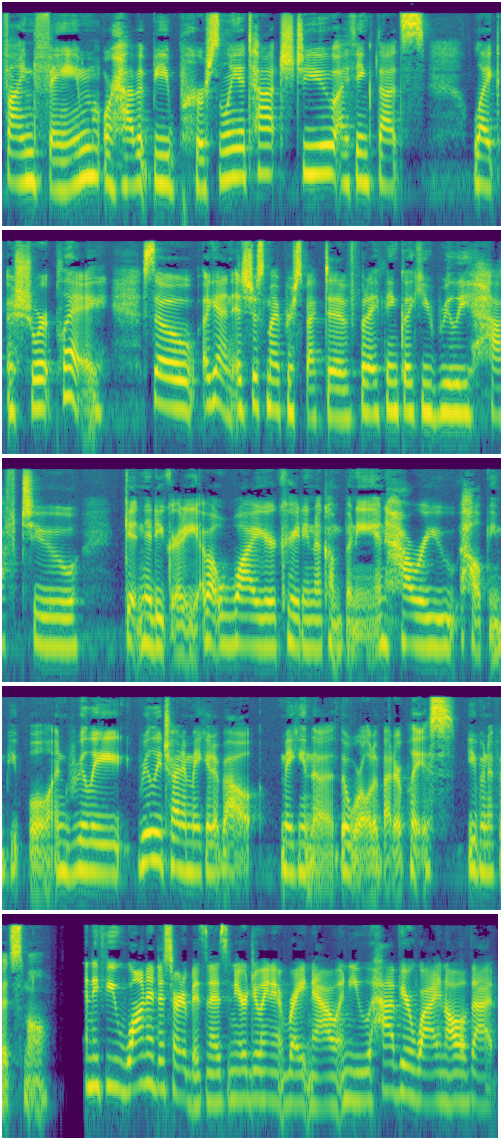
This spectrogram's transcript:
find fame or have it be personally attached to you, I think that's like a short play. So again, it's just my perspective, but I think like you really have to get nitty gritty about why you're creating a company and how are you helping people and really, really try to make it about making the, the world a better place, even if it's small. And if you wanted to start a business and you're doing it right now and you have your why and all of that,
